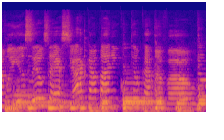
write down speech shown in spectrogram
amanhã seus S acabarem com teu carnaval.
